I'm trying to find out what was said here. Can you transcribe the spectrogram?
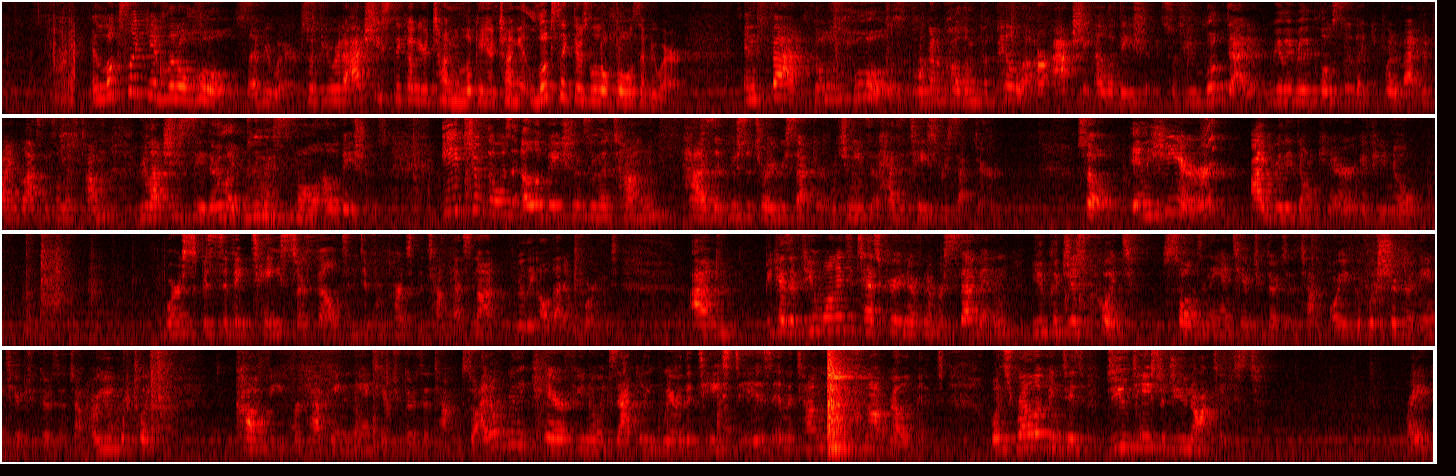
it looks like you have little holes everywhere. So if you were to actually stick out your tongue and look at your tongue, it looks like there's little holes everywhere. In fact, those holes, we're going to call them papilla, are actually elevations. So if you looked at it really, really closely, like you put a magnifying glass on someone's tongue, you'll actually see they're like really small elevations. Each of those elevations in the tongue has a gustatory receptor, which means it has a taste receptor. So in here, I really don't care if you know where specific tastes are felt in different parts of the tongue. That's not really all that important. Um, because if you wanted to test cranial nerve number seven, you could just put salt in the anterior two thirds of the tongue, or you could put sugar in the anterior two thirds of the tongue, or you could put coffee for caffeine in the anterior two thirds of the tongue. So I don't really care if you know exactly where the taste is in the tongue. It's not relevant. What's relevant is do you taste or do you not taste? Right?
